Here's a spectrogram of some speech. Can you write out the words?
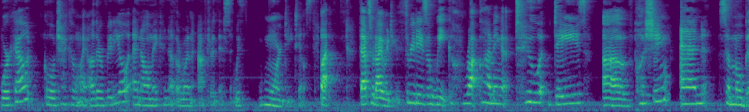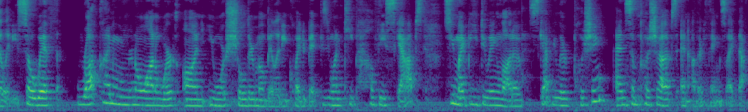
workout, go check out my other video and I'll make another one after this with more details. But that's what I would do. Three days a week, rock climbing, two days of pushing and some mobility. So with rock climbing, you're gonna wanna work on your shoulder mobility quite a bit because you wanna keep healthy scaps. So you might be doing a lot of scapular pushing and some push-ups and other things like that.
